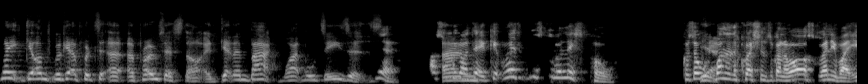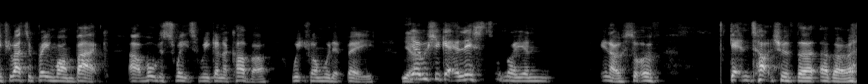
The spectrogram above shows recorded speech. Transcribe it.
wait get on. We'll get a, a, protest started. Get them back. White Maltesers. Yeah, that's a good Um, idea. Get let's, let's do a list, Paul. Because Yeah. one of the questions we're going to ask you anyway, if you had to bring one back out of all the sweets we're going to cover, which one would it be? Yeah, Yeah. we should get a list, we, and you know, sort of get in touch with the other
